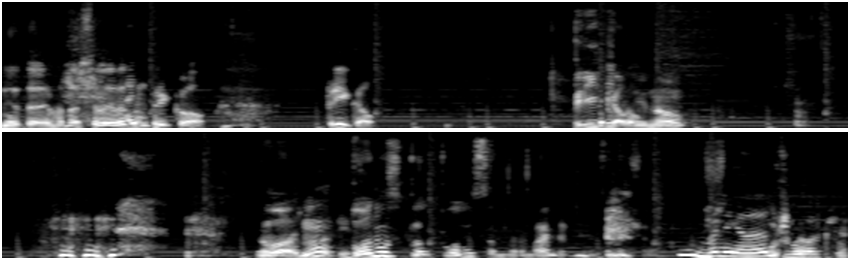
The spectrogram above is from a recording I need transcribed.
Это, потому что в этом прикол. Прикол. Прикол, you know? Вот, ну, бонус был бонусом, нормально. Блин, это было вообще.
